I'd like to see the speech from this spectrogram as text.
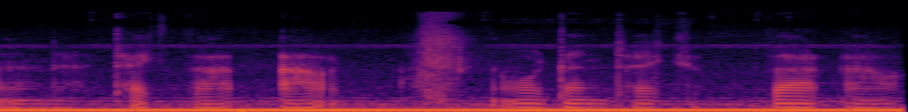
and take that out. And we'll then take that out.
